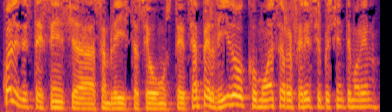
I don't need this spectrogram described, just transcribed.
¿Cuál es esta esencia asambleísta según usted? ¿Se ha perdido como hace referencia el presidente Moreno?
